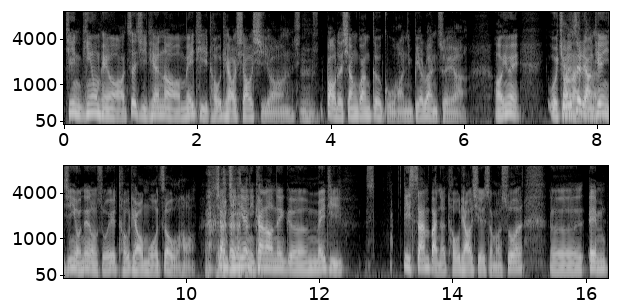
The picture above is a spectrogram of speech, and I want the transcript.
提醒听众朋友啊，这几天呢、哦、媒体头条消息哦，嗯，报的相关个股啊，你别乱追啊，哦，因为。我觉得这两天已经有那种所谓头条魔咒哈，像今天你看到那个媒体第三版的头条写什么说，呃，AMD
